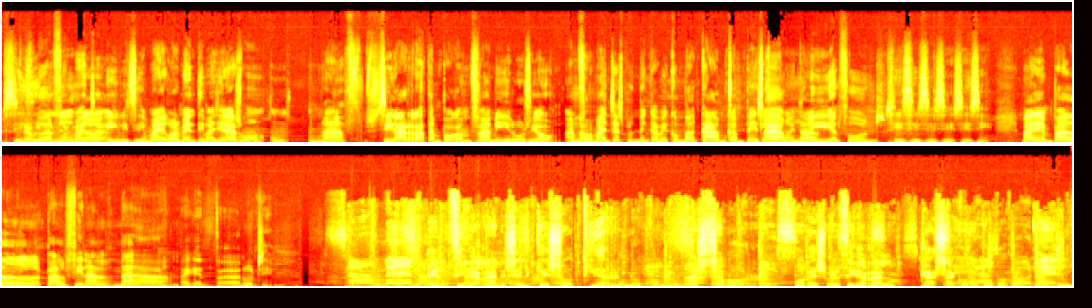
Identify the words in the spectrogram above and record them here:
treu-lo del no, formatge. No, I si igualment t'imagines un, un, una cigarra, tampoc em fa a mi il·lusió amb No. formatges, però entenc que ve com del camp, campestre, Clar, no? un i tal. molí al fons. Sí, sí, sí, sí, sí, sí. Va, anem pel, pel final de- d'aquest anunci. El cigarral es el queso tierno con más sabor. Por eso el cigarral casa con todo. Dame un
